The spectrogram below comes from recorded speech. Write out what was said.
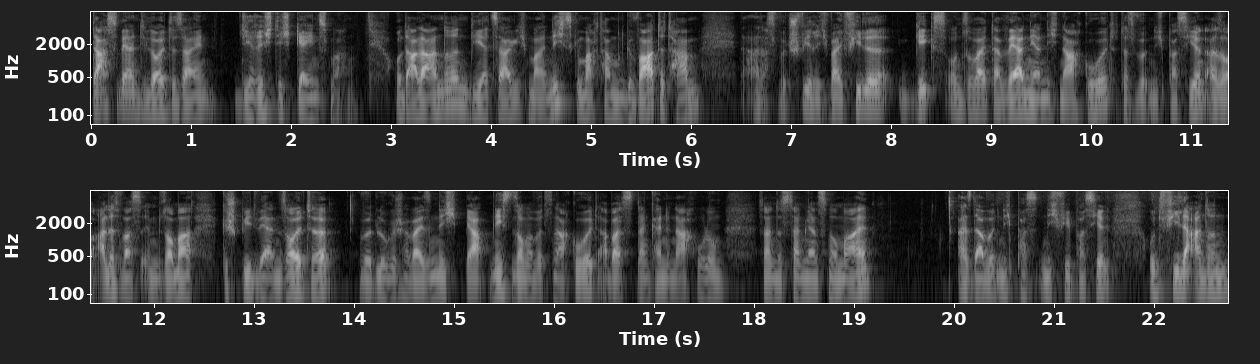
das werden die Leute sein, die richtig Gains machen. Und alle anderen, die jetzt, sage ich mal, nichts gemacht haben und gewartet haben, na, das wird schwierig, weil viele Gigs und so weiter werden ja nicht nachgeholt. Das wird nicht passieren. Also alles, was im Sommer gespielt werden sollte, wird logischerweise nicht, ja, nächsten Sommer wird es nachgeholt, aber es ist dann keine Nachholung, sondern es ist dann ganz normal. Also da wird nicht, nicht viel passieren. Und viele andere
